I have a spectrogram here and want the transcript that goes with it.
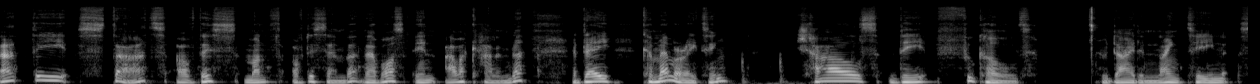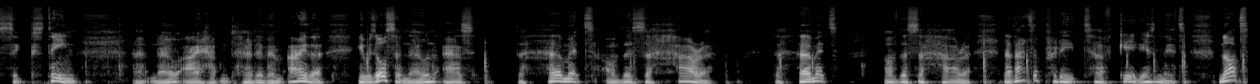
At the start of this month of December, there was in our calendar a day commemorating Charles de Foucauld who died in 1916. Uh, no, I hadn't heard of him either. He was also known as the Hermit of the Sahara. The Hermit of the Sahara. Now, that's a pretty tough gig, isn't it? Not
